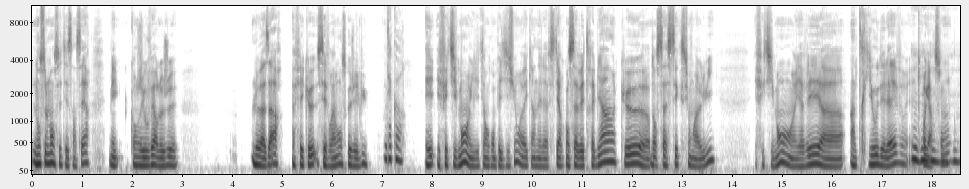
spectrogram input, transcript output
non seulement c'était sincère, mais quand j'ai ouvert le jeu, le hasard a fait que c'est vraiment ce que j'ai lu. D'accord. Et effectivement, il était en compétition avec un élève. C'est-à-dire qu'on savait très bien que euh, dans sa section à lui, effectivement, il y avait euh, un trio d'élèves, avait trois Mhm, garçons mhm, mhm.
